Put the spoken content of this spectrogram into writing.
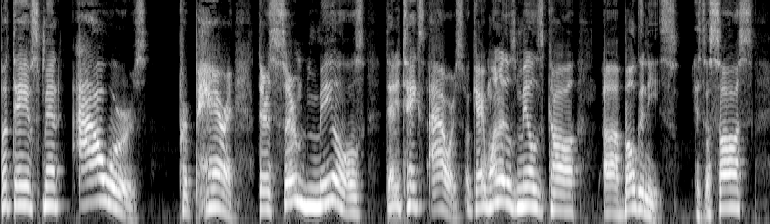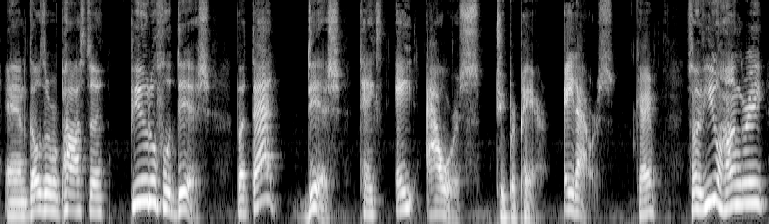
But they have spent hours preparing. There's certain meals that it takes hours. Okay, one of those meals is called uh, bolognese. It's a sauce and goes over pasta. Beautiful dish, but that dish takes eight hours to prepare. Eight hours. Okay. So if you're hungry,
